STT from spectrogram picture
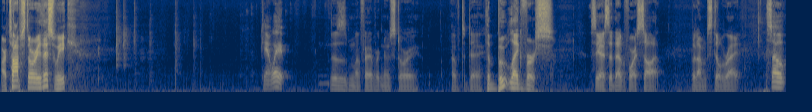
Our top story this week. Can't wait. This is my favorite news story of today. The bootleg verse. See, I said that before I saw it, but I'm still right. So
